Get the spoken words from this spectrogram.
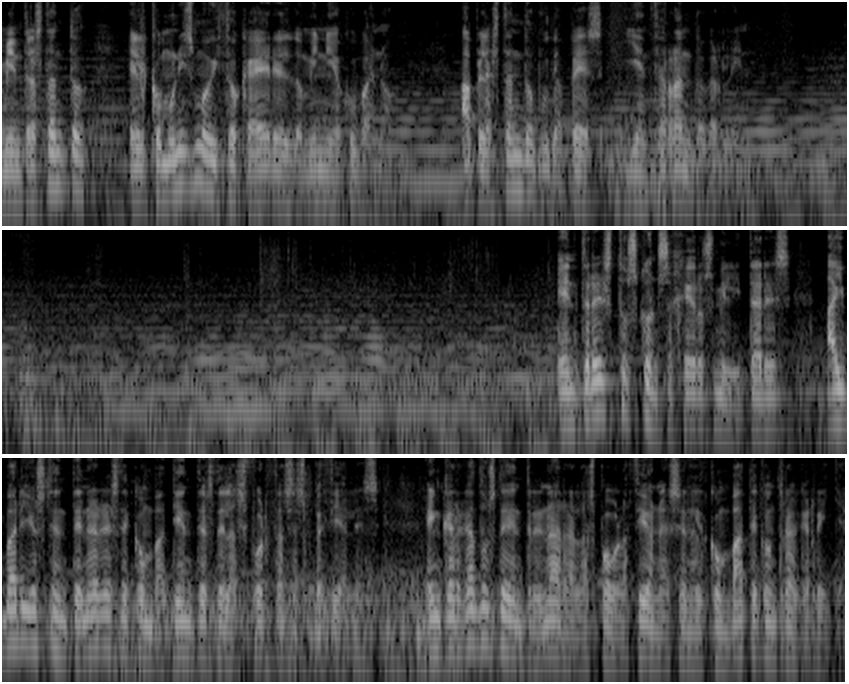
Mientras tanto, el comunismo hizo caer el dominio cubano, aplastando Budapest y encerrando Berlín. Entre estos consejeros militares hay varios centenares de combatientes de las fuerzas especiales, encargados de entrenar a las poblaciones en el combate contra guerrilla,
